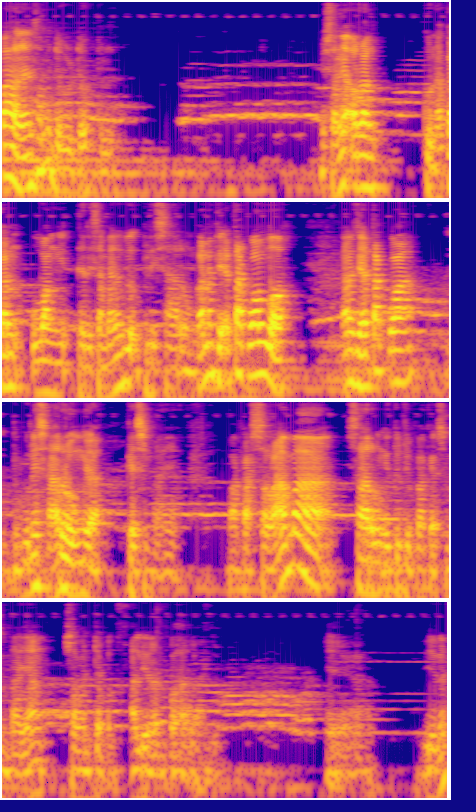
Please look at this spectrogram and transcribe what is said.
pahalanya sampai double double misalnya orang gunakan uang dari sampai untuk beli sarung karena dia takwa Allah karena dia takwa itu sarung ya ke sembahyang maka selama sarung itu dipakai sembahyang sama dapat aliran pahalanya ya ya?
